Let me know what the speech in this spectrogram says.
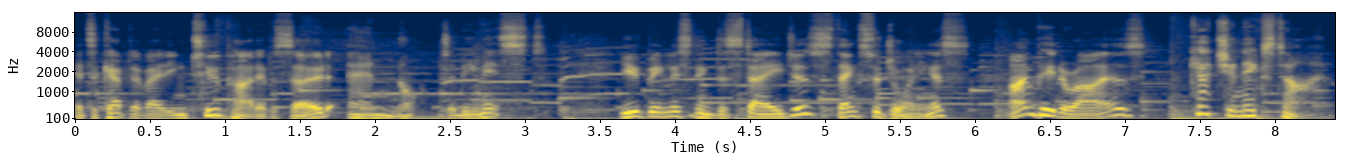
It's a captivating two part episode and not to be missed. You've been listening to Stages. Thanks for joining us. I'm Peter Eyers. Catch you next time.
